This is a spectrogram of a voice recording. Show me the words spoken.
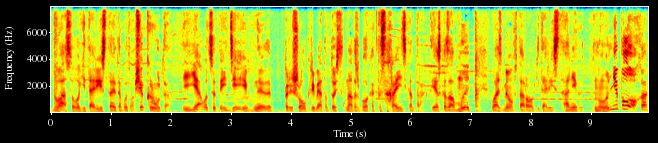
Два соло-гитариста, это будет вообще круто. И я вот с этой идеей э, пришел к ребятам. То есть надо же было как-то сохранить контракт. Я сказал, мы возьмем второго гитариста. Они говорят, ну, неплохо,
